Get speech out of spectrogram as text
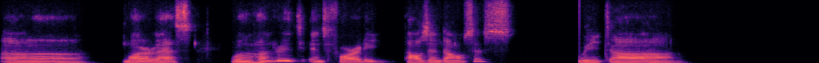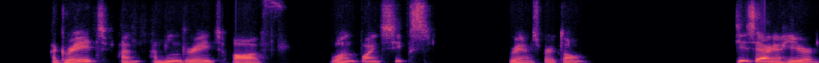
more or less 140,000 ounces with uh, a grade, a mean grade of 1.6 grams per ton. This area here,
